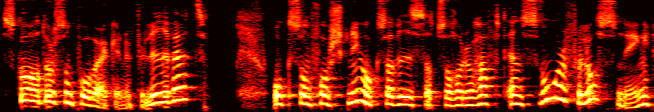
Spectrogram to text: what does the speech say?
skador som påverkar henne för livet. Och som forskning också har visat så har du haft en svår förlossning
